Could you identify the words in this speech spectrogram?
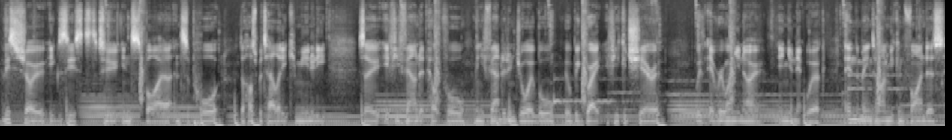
This show exists to inspire and support the hospitality community. So if you found it helpful and you found it enjoyable, it would be great if you could share it with everyone you know in your network. In the meantime, you can find us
